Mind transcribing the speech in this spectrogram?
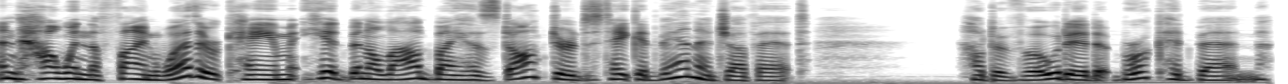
and how when the fine weather came, he had been allowed by his doctor to take advantage of it. How devoted Brooke had been,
